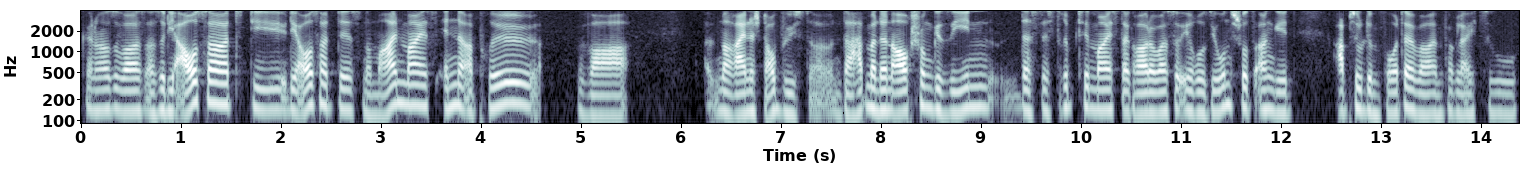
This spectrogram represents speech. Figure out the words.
Genau so war es. Also die Aussaat, die, die Aussaat des normalen Mais Ende April war eine reine Staubwüste. Und da hat man dann auch schon gesehen, dass der Striptil-Meister, gerade was so Erosionsschutz angeht, absolut im Vorteil war im Vergleich zu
